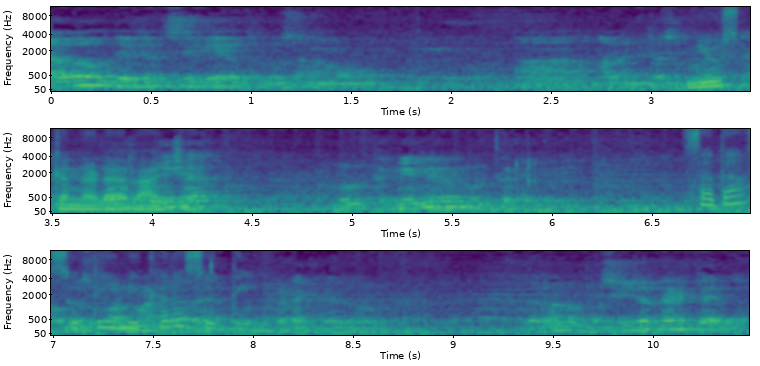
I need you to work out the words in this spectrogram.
ಯಾವುದೋ ಒಂದು ಏಜೆನ್ಸಿಗೆ ಒಂದು ಸಹ ನಾವು ನ್ಯೂಸ್ ಕನ್ನಡ ರಾಜ್ಯ. ದುಡ್ಡು ನಿನ್ನೆ ದುಡ್ಡು ಕಟ್ಟಿದ್ದೀವಿ ಸದಾ ಸುದ್ದಿ ನಿಖರ ಸುದ್ದಿ. ಇದೆಲ್ಲನೂ ಪ್ರೊಸೀಜರ್ ನಡೀತಾ ಇದೆ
